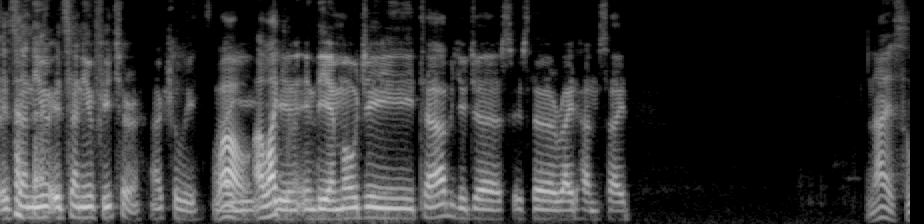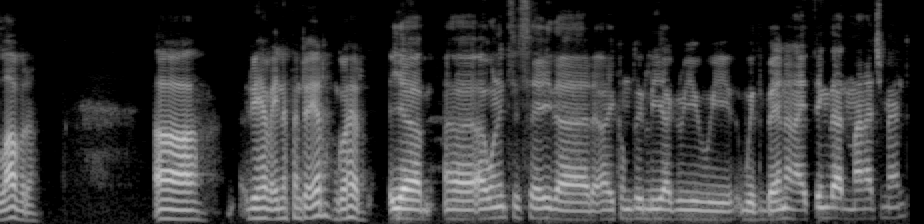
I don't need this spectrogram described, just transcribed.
it's a new it's a new feature actually. Wow, I, I like in, it. In the emoji tab, you just it's the right hand side. Nice, love it. Uh, do you have anything to add? Go ahead. Yeah, uh, I wanted to say that I completely agree with with Ben, and I think that management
